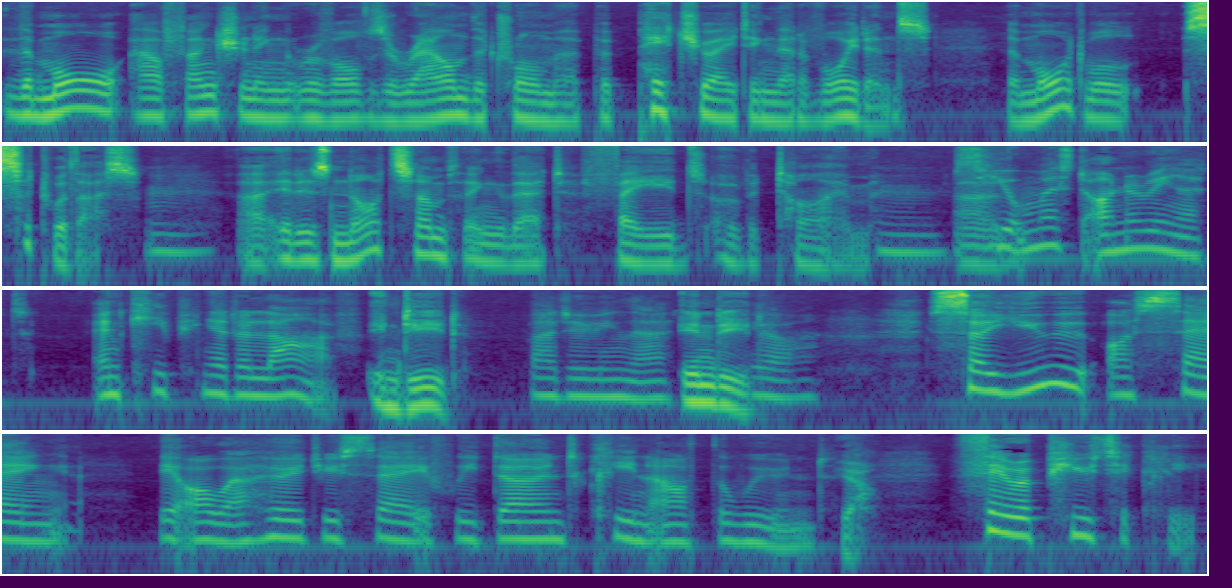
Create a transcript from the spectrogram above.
the more our functioning revolves around the trauma, perpetuating that avoidance, the more it will sit with us. Mm. Uh, it is not something that fades over time. Mm. So um, you're almost honoring it and keeping it alive Indeed. by doing that. Indeed. Yeah. So you are saying there are, I heard you say, if we don't clean out the wound Yeah. therapeutically,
